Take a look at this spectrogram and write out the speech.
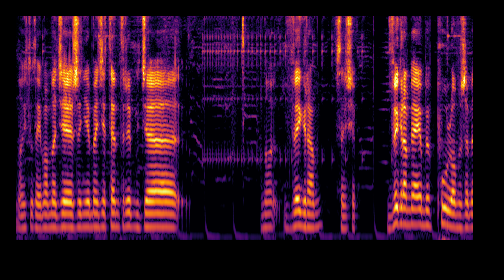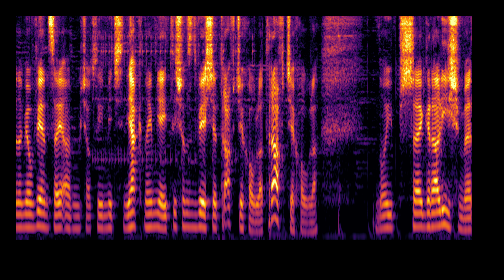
No i tutaj mam nadzieję, że nie będzie ten tryb, gdzie no wygram, w sensie wygram jakby pulą, że będę miał więcej, a bym chciał tutaj mieć jak najmniej 1200. Trafcie hola, trafcie hola. No i przegraliśmy,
